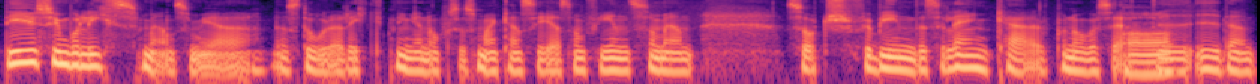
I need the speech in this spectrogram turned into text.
Det är ju symbolismen som är den stora riktningen också, som man kan se som finns som en sorts förbindelselänk här på något sätt ja. i, i den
